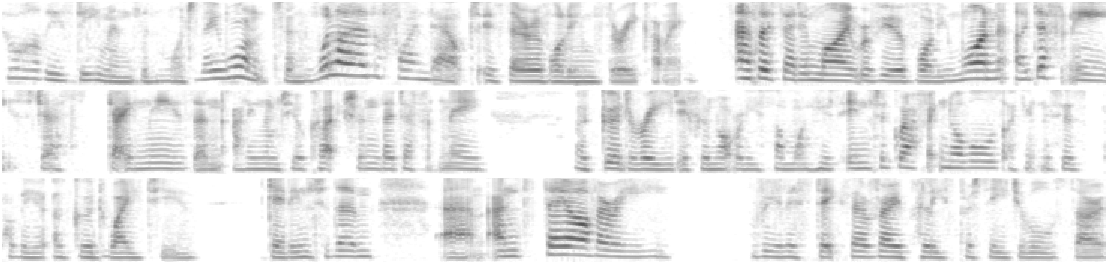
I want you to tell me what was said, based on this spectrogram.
who are these demons and what do they want? And will I ever find out? Is there a volume three coming? As I said in my review of Volume 1, I definitely suggest getting these and adding them to your collection. They're definitely a good read if you're not really someone who's into graphic novels. I think this is probably a good way to get into them. Um, and they are very realistic, they're very police procedural, so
